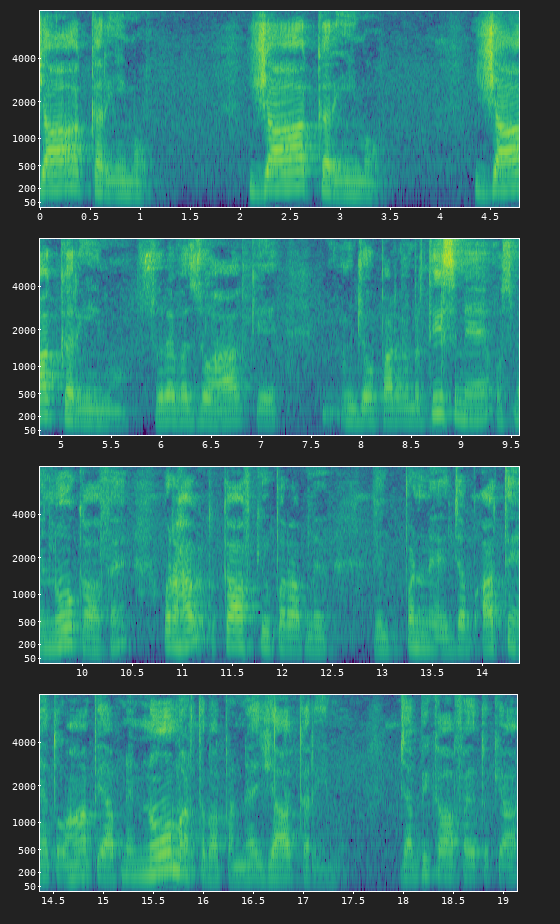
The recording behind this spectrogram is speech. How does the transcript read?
یا کریمو یا کریمو یا کریمو سورہ وضحا کے جو پارہ نمبر تیس میں ہے اس میں نو کاف ہیں اور ہر کاف کے اوپر آپ نے پڑھنے، جب آتے ہیں تو وہاں پہ آپ نے نو مرتبہ پڑھنا ہے، یا کریم جب بھی کاف ہے تو کیا؟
